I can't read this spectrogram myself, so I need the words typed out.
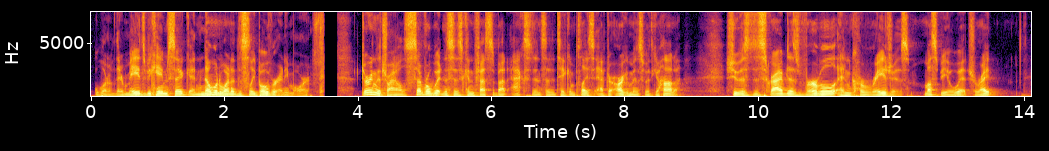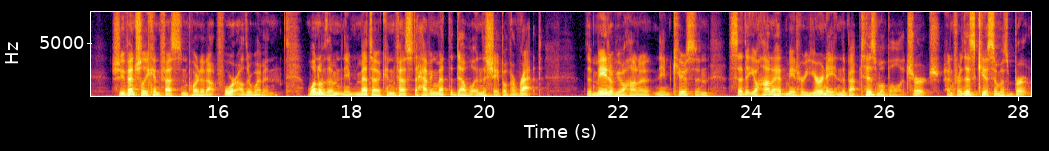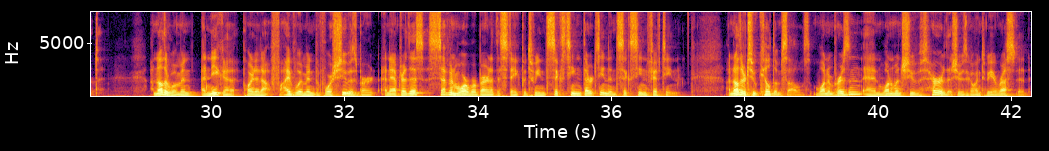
One of their maids became sick, and no one wanted to sleep over anymore. During the trial, several witnesses confessed about accidents that had taken place after arguments with Johanna. She was described as verbal and courageous. Must be a witch, right? She eventually confessed and pointed out four other women. One of them, named Meta, confessed to having met the devil in the shape of a rat. The maid of Johanna, named Kirsten, said that Johanna had made her urinate in the baptismal bowl at church, and for this Kirsten was burnt. Another woman, Anika, pointed out five women before she was burnt, and after this, seven more were burned at the stake between 1613 and 1615. Another two killed themselves, one in prison and one when she heard that she was going to be arrested.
